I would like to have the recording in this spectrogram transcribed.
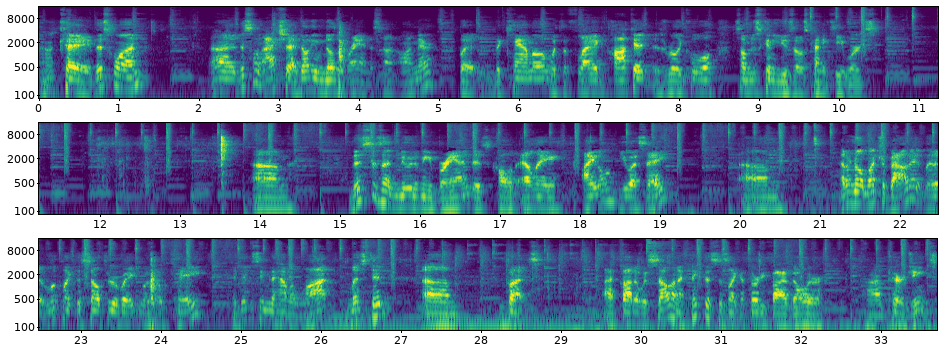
Okay, this one uh, this one, actually, I don't even know the brand. It's not on there, but the camo with the flag pocket is really cool. So I'm just gonna use those kind of keywords. Um, this is a new to me brand. It's called LA Idol USA. Um, I don't know much about it, but it looked like the sell-through rate was okay. It didn't seem to have a lot listed, um, but I thought it would sell, and I think this is like a $35 uh, pair of jeans.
